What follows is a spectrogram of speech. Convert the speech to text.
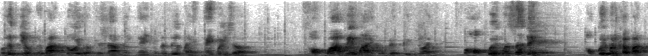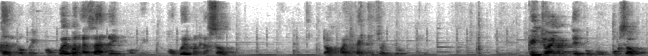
Có rất nhiều người bạn tôi ở Việt Nam này, ngay trong đất nước này, ngay bây giờ, họ quá mê mải công việc kinh doanh và họ quên mất gia đình. Họ quên mất cả bản thân của mình, họ quên mất cả gia đình của mình, họ quên mất cả sống. Đó không phải là cách kinh doanh đúng kinh doanh để phục vụ cuộc sống,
